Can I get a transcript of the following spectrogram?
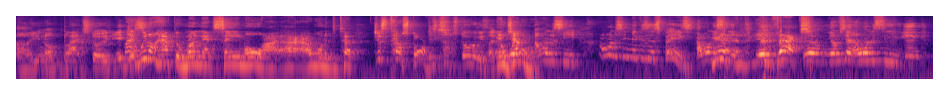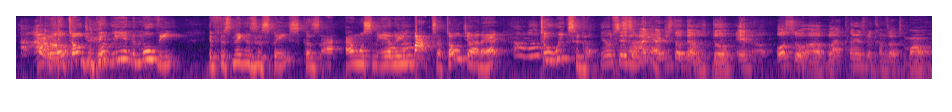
uh, you know, black stories. It Right, just we don't have to run that same old. I, I, I wanted to tell. Just tell stories. just tell stories. Like In I want, general. I want to see. I want to see niggas in space. I want to Yeah, see. yeah, facts. You know, you know what I'm saying? I want to see. Uh, I, I I don't already know. told you, put me in the movie if this nigga's in space, because I, I want some alien box. I told y'all that I don't know. two weeks ago. You know what I'm saying? So, yeah. I, I just thought that was dope. And uh, also, uh, BlacKkKlansman comes out tomorrow.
